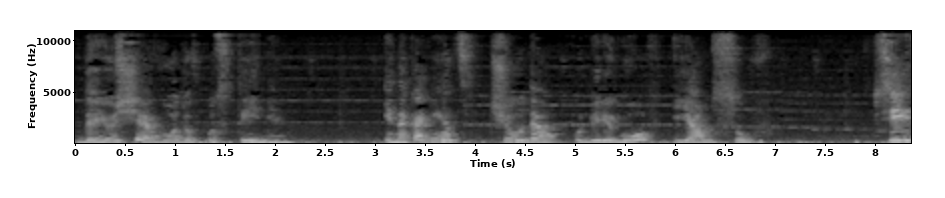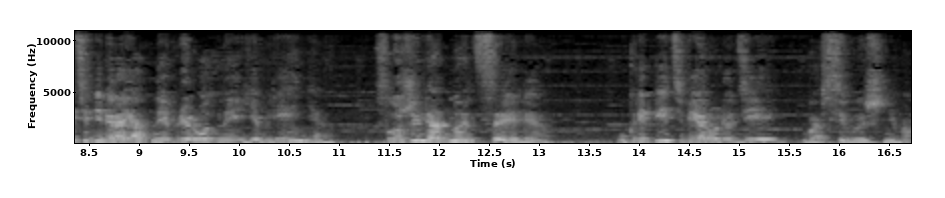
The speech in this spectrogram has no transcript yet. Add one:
дающая воду в пустыне, и, наконец, чудо у берегов Ямсуф. Все эти невероятные природные явления служили одной цели – укрепить веру людей во Всевышнего.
